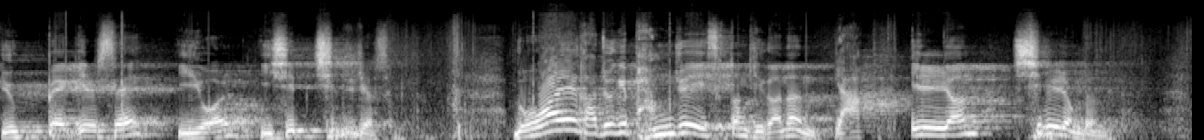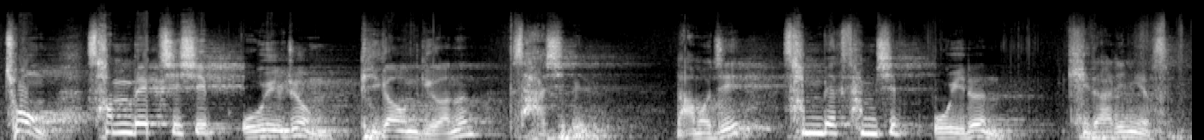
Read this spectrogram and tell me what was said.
601세 2월 27일이었습니다. 노아의 가족이 방주에 있었던 기간은 약 1년 10일 정도입니다. 총 375일 중 비가 온 기간은 40일. 나머지 335일은 기다림이었습니다.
